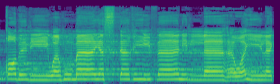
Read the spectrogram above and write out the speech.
قبلي وهما يستغيثان الله ويلك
